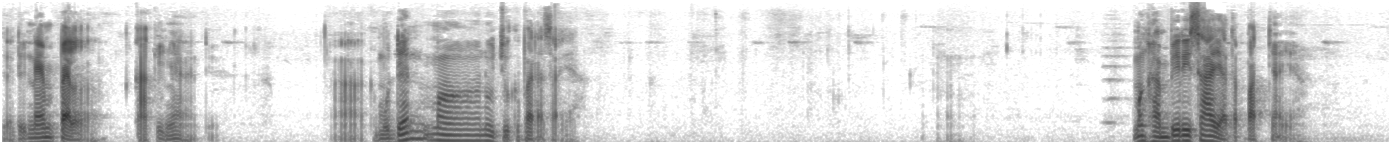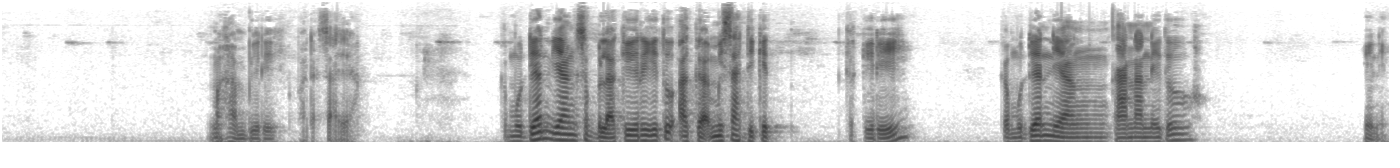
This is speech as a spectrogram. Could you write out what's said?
jadi nempel kakinya. Nah, kemudian menuju kepada saya. Menghampiri saya tepatnya ya. Menghampiri kepada saya. Kemudian yang sebelah kiri itu agak misah dikit ke kiri. Kemudian yang kanan itu ini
